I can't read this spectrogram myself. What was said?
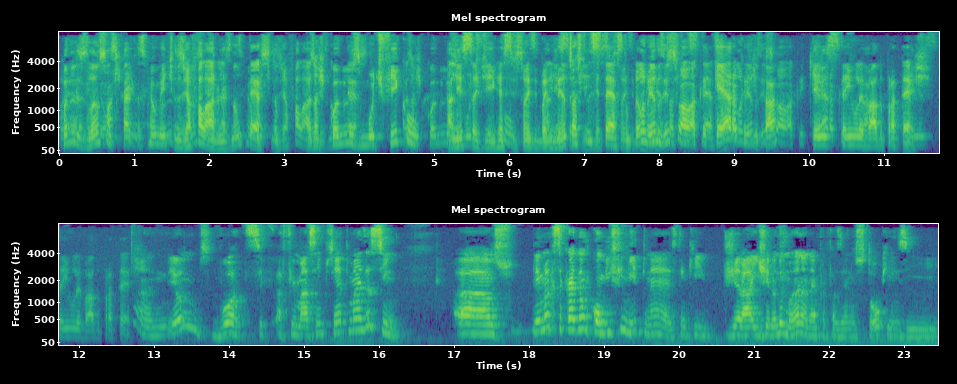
quando eles lançam as cartas, realmente, eles já falaram, eles não testam. Mas acho que quando eles modificam a lista de restrições e banimentos, acho que eles testam. Pelo menos isso eu quero acreditar que eles tenham levado para teste. Ah, eu não vou afirmar 100%, mas assim. Uh, lembrando que essa carta é um combo infinito, né? Você tem que gerar e gerando mana, né? Para fazer nos tokens e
